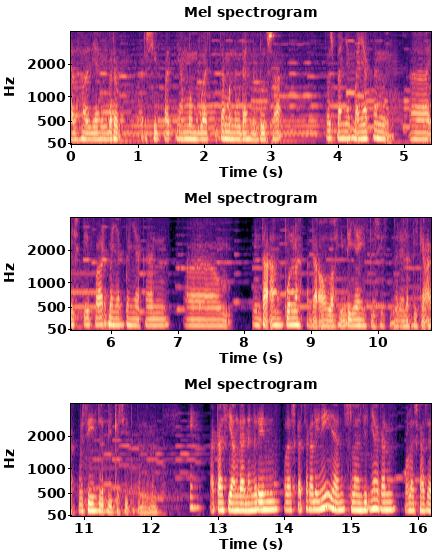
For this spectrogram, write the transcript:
hal-hal yang ber, bersifat yang membuat kita menunda berdosa. Terus banyak-banyakan uh, istighfar banyak-banyakan uh, minta ampun lah pada Allah. Intinya itu sih sebenarnya. Lebih ke aku sih lebih ke situ teman-teman. Oke makasih yang udah dengerin poles kaca kali ini dan selanjutnya akan poles kaca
